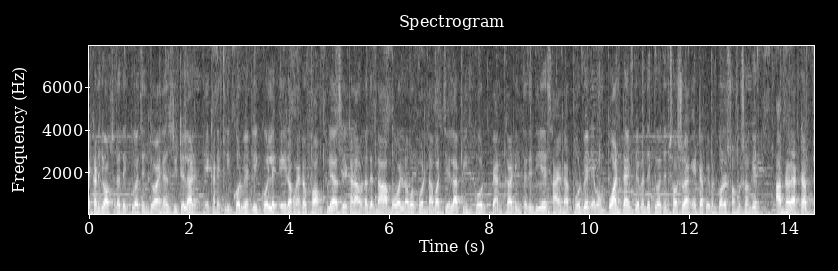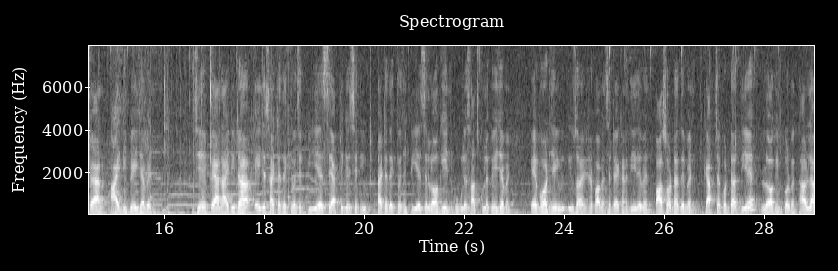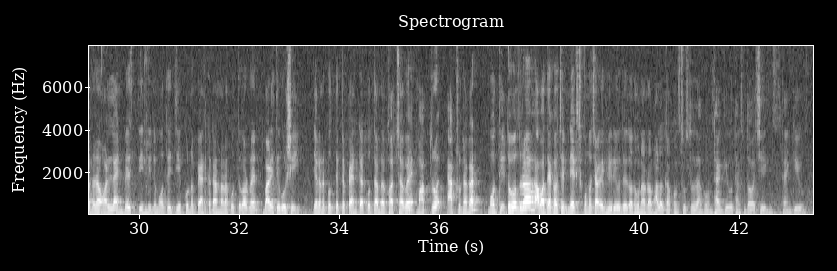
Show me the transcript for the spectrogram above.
এখানে যে অপশনটা দেখতে পাচ্ছেন জয়েন অ্যাজ রিটেলার এখানে ক্লিক করবেন। ক্লিক করলে এইরকম একটা ফর্ম খুলে আসবে। এখানে আপনাদের নাম মোবাইল নম্বর ফোন নাম্বার জেলা পিনকোড প্যান কার্ড ইত্যাদি দিয়ে সাইন আপ করবেন এবং ওয়ান টাইম পেমেন্ট দেখতে পাচ্ছেন, ছশো এক। এটা পেমেন্ট করার সঙ্গে সঙ্গে আপনারা একটা প্যান আইডি পেয়ে যাবেন। যে প্যান আইডিটা এই যে সাইটটা দেখতে পাচ্ছেন পিএসএ অ্যাপ্লিকেশন সাইটটা দেখতে পাচ্ছেন পিএসএ লগ ইন গুগলে সার্চ করলে পেয়ে যাবেন। এরপর যে ইউজার আইডিটা পাবেন, সেটা এখানে দিয়ে দেবেন পাসওয়ার্ডটা দেবেন ক্যাপচা কোডটা দিয়ে লগ ইন করবেন। তাহলে আপনারা অনলাইন বেস তিন দিনের মধ্যে যে কোনো প্যান কার্ড আপনারা করতে পারবেন বাড়িতে বসেই। যেখানে প্রত্যেকটা প্যান কার্ড করতে আপনার খরচা হবে মাত্র একশো টাকার মধ্যে। তো বন্ধুরা, আবার দেখা হচ্ছে নেক্সট কোনো চাকরির ভিডিওতে ততক্ষণ আপনারা ভালো থাকুন, সুস্থ থাকুন। Thank you thanks for watching thank you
